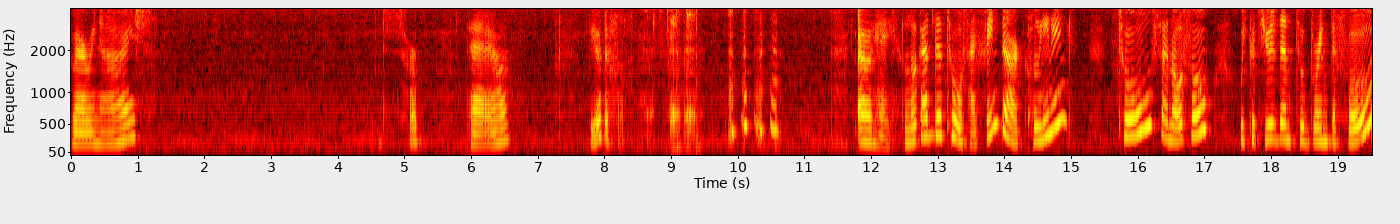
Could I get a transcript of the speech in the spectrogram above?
Very nice. Her tail. Beautiful. okay, look at the tools. I think they are cleaning tools and also we could use them to bring the food.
